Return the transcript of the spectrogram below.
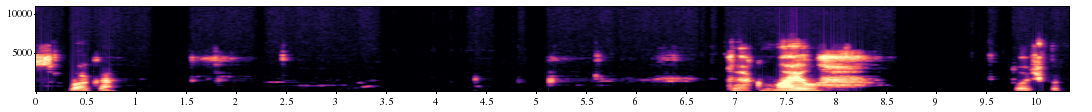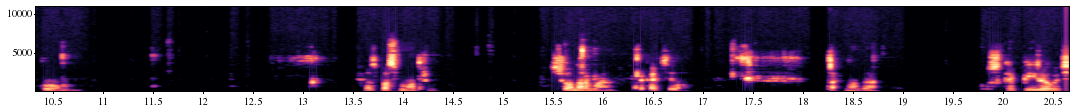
Собака. Так, mail.com. Сейчас посмотрим. Все нормально, прокатило. Так, надо скопировать.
